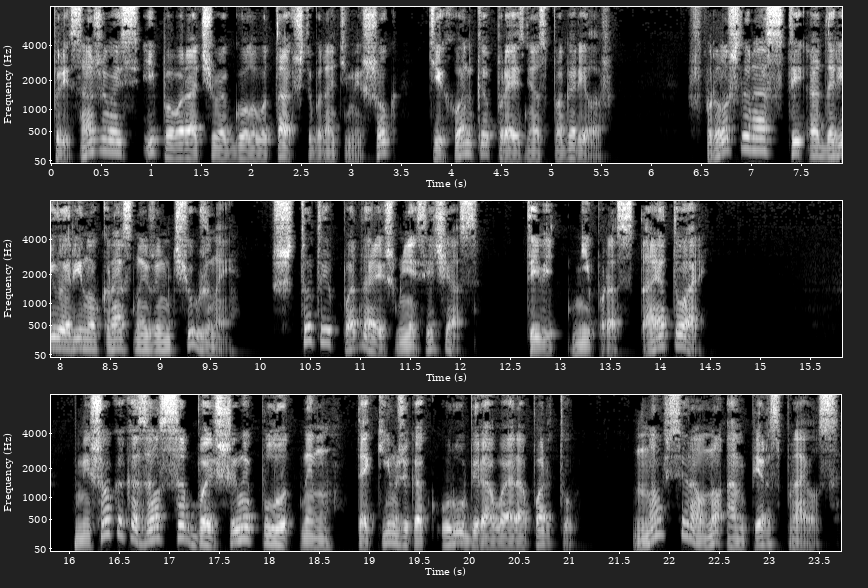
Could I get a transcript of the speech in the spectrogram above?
Присаживаясь и поворачивая голову так, чтобы найти мешок, тихонько произнес Погорелов. «В прошлый раз ты одарила Рину красной жемчужиной. Что ты подаришь мне сейчас? Ты ведь не простая тварь. Мешок оказался большим и плотным, таким же, как у Рубера в аэропорту. Но все равно Ампер справился.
